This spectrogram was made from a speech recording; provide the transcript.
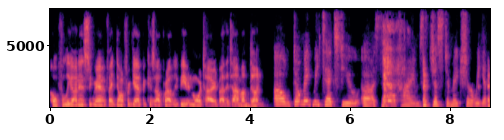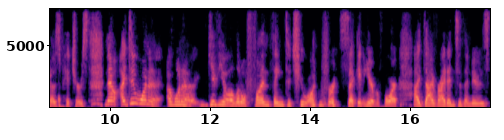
hopefully on Instagram if I don't forget, because I'll probably be even more tired by the time I'm done. Oh, don't make me text you uh, several times just to make sure we get those pictures. Now, I do want to I want to give you a little fun thing to chew on for a second here before I dive right into the news.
